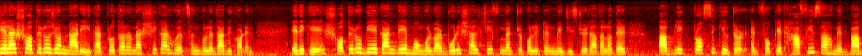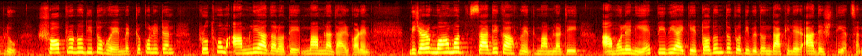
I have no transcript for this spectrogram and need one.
জেলার সতেরো জন নারী তার প্রতারণার শিকার হয়েছেন বলে দাবি করেন। এদিকে সতেরো বিয়ে কাণ্ডে মঙ্গলবার বরিশাল চিফ মেট্রোপলিটন ম্যাজিস্ট্রেট আদালতের public prosecutor advocate Hafiz Ahmed Bablu স্বপ্রণোদিত হয়ে মেট্রোপলিটন প্রথম আমলি আদালতে মামলা দায়ের করেন। বিচারক মোহাম্মদ সাদিক আহমেদ মামলাটি আমলে নিয়ে পিবিআইকে তদন্ত প্রতিবেদন দাখিলের আদেশ দিয়েছেন।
